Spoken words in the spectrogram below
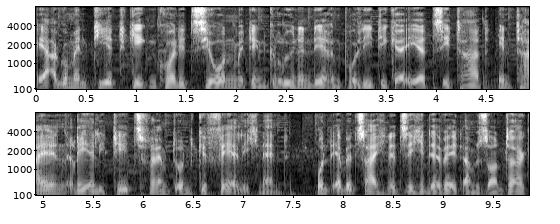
Er argumentiert gegen Koalitionen mit den Grünen, deren Politiker er, Zitat, in Teilen realitätsfremd und gefährlich nennt und er bezeichnet sich in der Welt am Sonntag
